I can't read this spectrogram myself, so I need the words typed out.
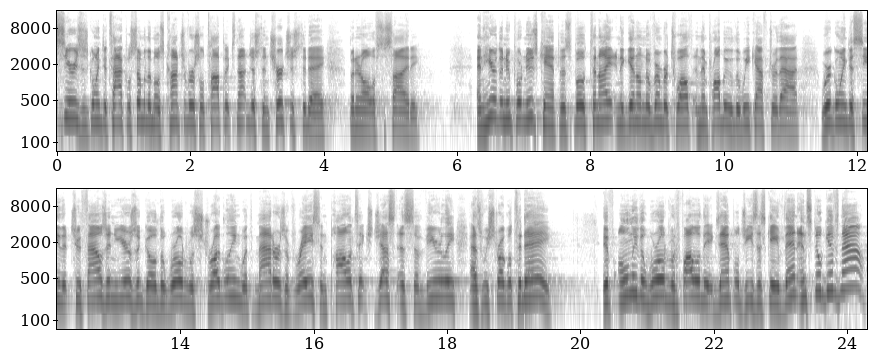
series is going to tackle some of the most controversial topics, not just in churches today, but in all of society. And here at the Newport News campus, both tonight and again on November 12th, and then probably the week after that, we're going to see that 2,000 years ago, the world was struggling with matters of race and politics just as severely as we struggle today. If only the world would follow the example Jesus gave then and still gives now.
